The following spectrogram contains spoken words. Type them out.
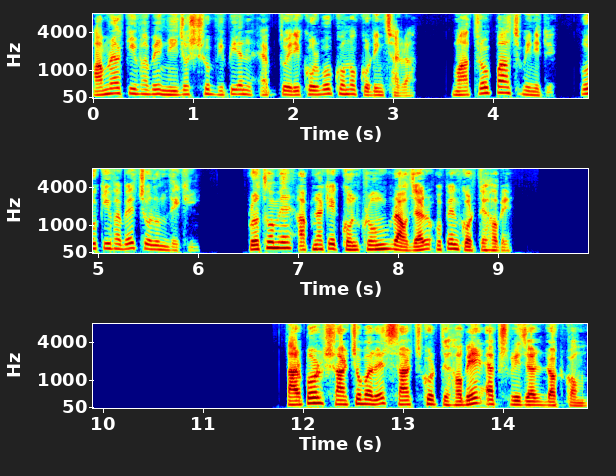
আমরা কীভাবে নিজস্ব ভিপিএন অ্যাপ তৈরি করব কোনো কোডিং ছাড়া? মাত্র পাঁচ মিনিটে। ও কীভাবে? চলুন দেখি। প্রথমে আপনাকে কোন ক্রোম ব্রাউজার ওপেন করতে হবে। তারপর সার্চ ওভারে সার্চ করতে হবে অ্যাপস অ্যাপসরিজার ডট কম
